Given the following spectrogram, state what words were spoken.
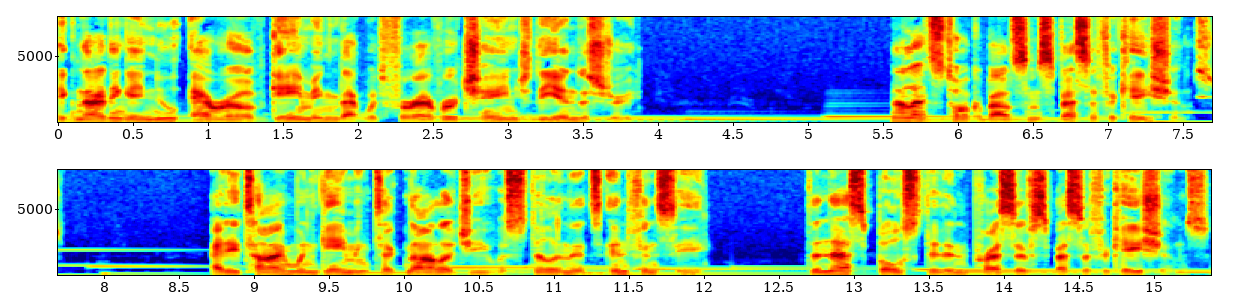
igniting a new era of gaming that would forever change the industry. Now let's talk about some specifications. At a time when gaming technology was still in its infancy, the NES boasted impressive specifications.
